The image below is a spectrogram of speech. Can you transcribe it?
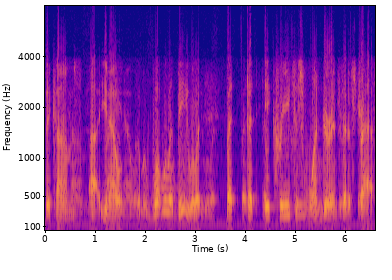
that comes. Uh, you know, what will it be? Will it? But but it creates this wonder instead of stress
